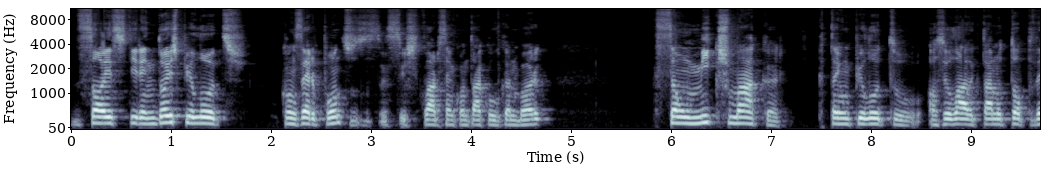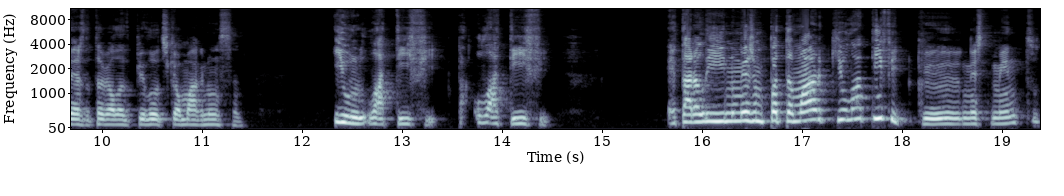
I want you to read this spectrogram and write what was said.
de só existirem dois pilotos com zero pontos, isto claro sem contar com o Hulkenberg, que são o Mick Schumacher, que tem um piloto ao seu lado que está no top 10 da tabela de pilotos, que é o Magnussen, e o Latifi. Pá, o Latifi é estar ali no mesmo patamar que o Latifi, que neste momento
